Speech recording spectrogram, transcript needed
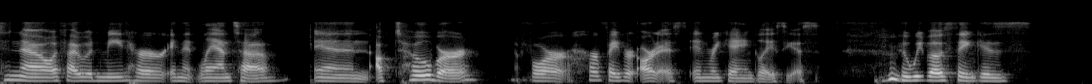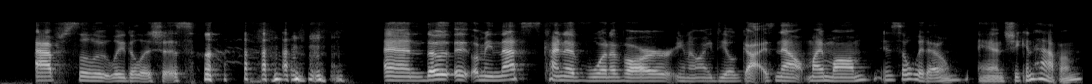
to know if I would meet her in Atlanta in October for her favorite artist, Enrique Iglesias, who we both think is absolutely delicious. and those i mean that's kind of one of our you know ideal guys. Now my mom is a widow and she can have him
